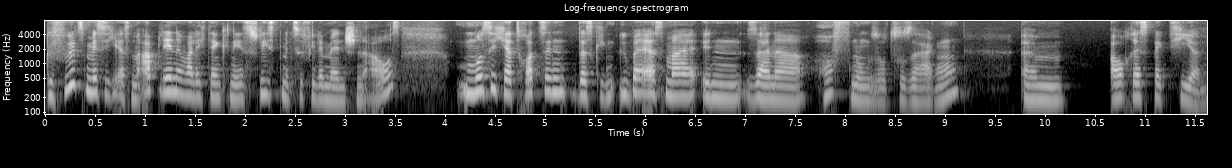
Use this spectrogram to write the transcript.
gefühlsmäßig erstmal ablehne, weil ich denke, nee, es schließt mir zu viele Menschen aus, muss ich ja trotzdem das Gegenüber erstmal in seiner Hoffnung sozusagen ähm, auch respektieren.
